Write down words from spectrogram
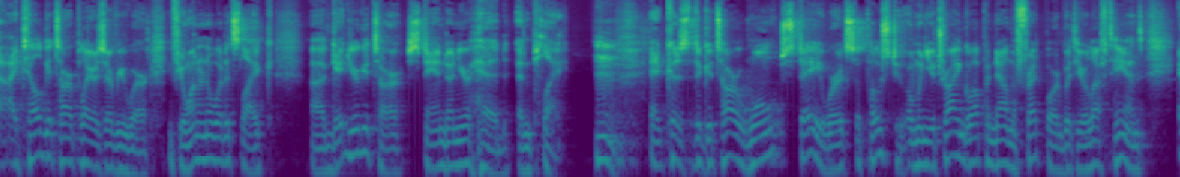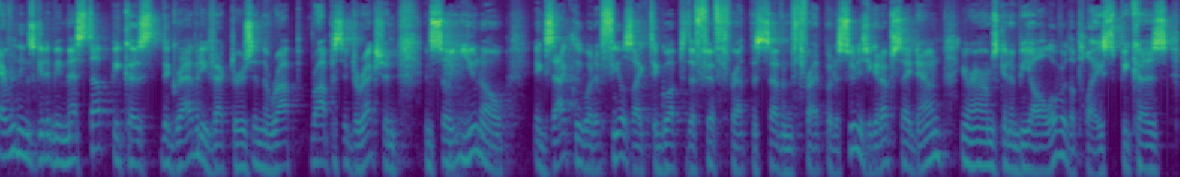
I tell guitar players everywhere if you want to know what it's like, uh, get your guitar, stand on your head, and play Mm. And because the guitar won't stay where it's supposed to. And when you try and go up and down the fretboard with your left hand, everything's going to be messed up because the gravity vector is in the op- opposite direction. And so you know exactly what it feels like to go up to the fifth fret, the seventh fret. But as soon as you get upside down, your arm's going to be all over the place because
